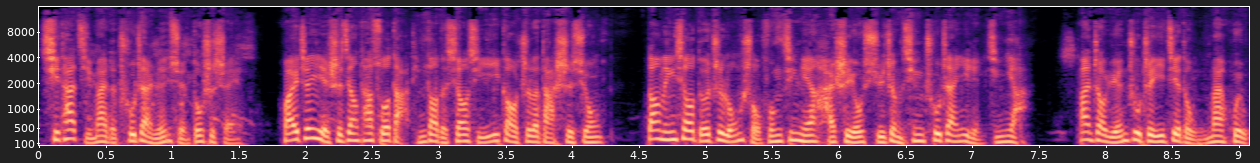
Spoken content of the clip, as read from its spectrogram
其他几脉的出战人选都是谁？怀真也是将他所打听到的消息一一告知了大师兄。当凌霄得知龙首峰今年还是由徐正清出战，一脸惊讶。按照原著这一届的五脉会武，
